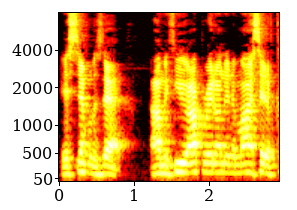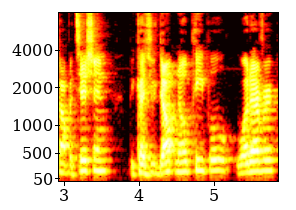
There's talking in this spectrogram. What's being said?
It's simple as that. Um, if you operate under the mindset of competition because you don't know people whatever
